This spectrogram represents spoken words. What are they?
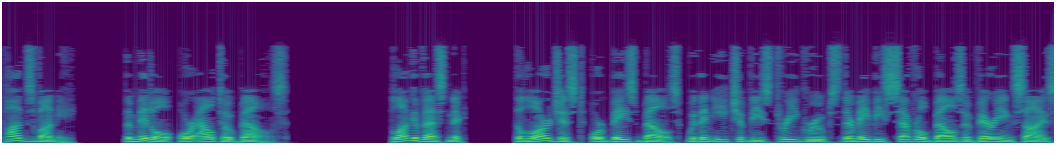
Podzvani—the middle, or alto bells. Blagovestnik—the largest, or bass bells. Within each of these three groups there may be several bells of varying size,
